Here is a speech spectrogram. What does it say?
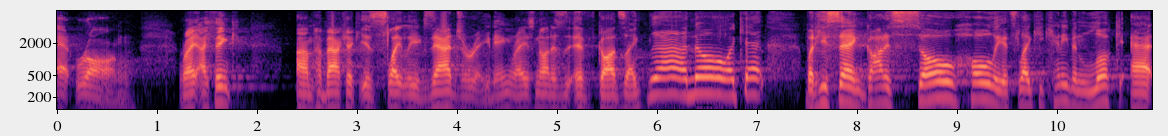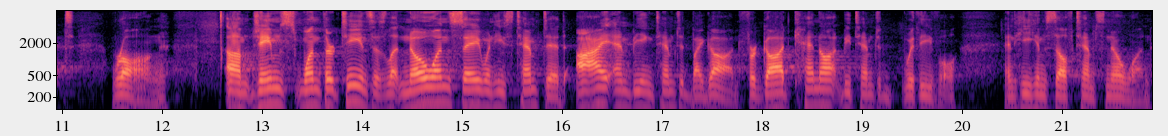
at wrong, right? I think um, Habakkuk is slightly exaggerating, right? It's not as if God's like, ah, no, I can't. But he's saying God is so holy, it's like he can't even look at wrong. Um, James 1.13 says, Let no one say when he's tempted, I am being tempted by God, for God cannot be tempted with evil, and he himself tempts no one,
